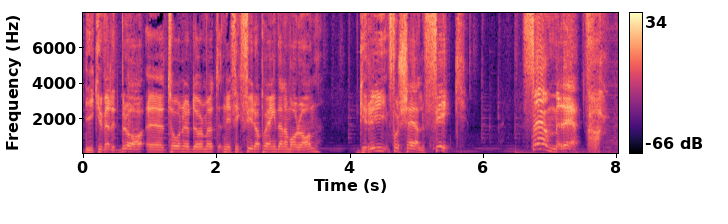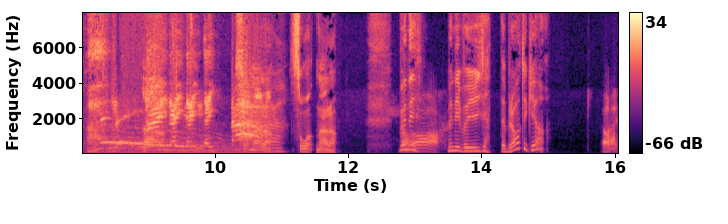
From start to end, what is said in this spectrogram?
Det gick ju väldigt bra. Eh, Tony och Dermot, ni fick fyra poäng denna morgon. Gry Forssell fick fem rätt! Nej, nej, nej, nej! Så nära. Så nära. Men ni, Ah. men ni var ju jättebra tycker jag. Tack.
